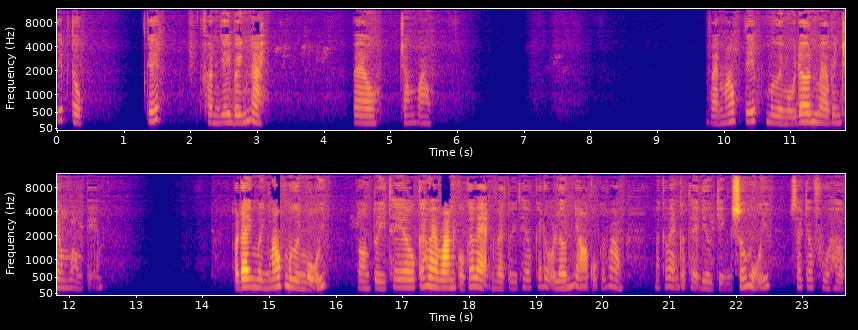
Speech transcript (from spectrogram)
tiếp tục. Kết. Phần dây bính này. Vào trong vòng. Và móc tiếp 10 mũi đơn vào bên trong vòng kẽm. Ở đây mình móc 10 mũi, còn tùy theo cái hoa văn của các bạn và tùy theo cái độ lớn nhỏ của cái vòng mà các bạn có thể điều chỉnh số mũi sao cho phù hợp.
